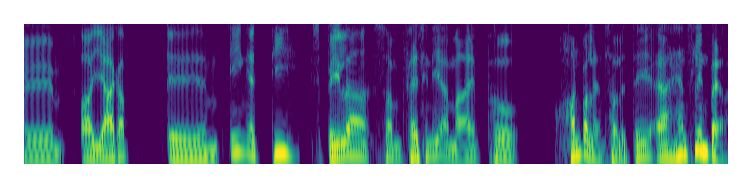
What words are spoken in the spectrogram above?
Øh, og Jakob, øh, en af de spillere, som fascinerer mig på håndboldlandsholdet, det er Hans Lindberg.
